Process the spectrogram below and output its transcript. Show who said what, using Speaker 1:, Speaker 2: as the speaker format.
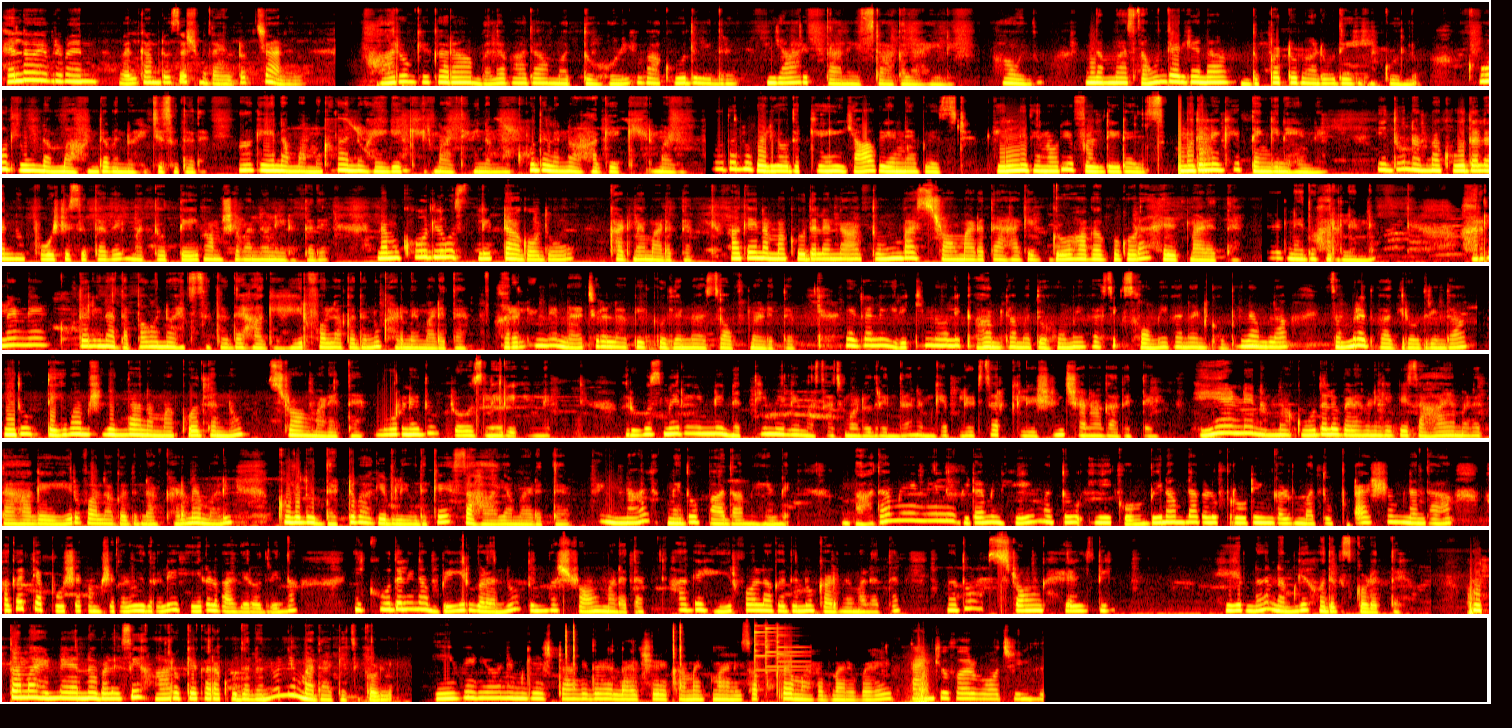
Speaker 1: Hello everyone welcome to Sushmita YouTube channel ಆರೋಗ್ಯಕರ, ಬಲವಾದ ಮತ್ತು ಹೊಳೆಯುವ ಕೂದಲಿದ್ರೆ ಯಾರಿಗೆ ತಾನೇ ಇಷ್ಟ ಆಗಲ್ಲ ಹೇಳಿ. ಹೌದು, ನಮ್ಮ ಸೌಂದರ್ಯನ ದುಪ್ಪಟ್ಟು ಮಾಡುವುದೇ ಈ ಕೂದಲು. ಕೂದಲು ನಮ್ಮ ಅಂಗವನ್ನು ಹೆಚ್ಚಿಸುತ್ತದೆ. ಹಾಗೆ ನಮ್ಮ ಮುಖವನ್ನು ಹೇಗೆ ಕೇರ್ ಮಾಡ್ತೀವಿ, ನಮ್ಮ ಕೂದಲನ್ನು ಹಾಗೆ ಕೇರ್ ಮಾಡಿ. ಕೂದಲು ಬೆಳೆಯೋದಕ್ಕೆ ಯಾವ ಎಣ್ಣೆ ಬೆಸ್ಟ್ ಎಲ್ಲಿದೆ ನೋಡಿ ಫುಲ್ ಡೀಟೇಲ್ಸ್ ಮೊದಲಿಗೆ ತೆಂಗಿನ ಎಣ್ಣೆ. ಇದು ನಮ್ಮ ಕೂದಲನ್ನು ಪೋಷಿಸುತ್ತದೆ ಮತ್ತು ತೇವಾಂಶವನ್ನು ನೀಡುತ್ತದೆ. ನಮ್ಮ ಕೂದಲು ಸ್ಪ್ಲಿಟ್ ಆಗೋದು ಕಡಿಮೆ ಮಾಡುತ್ತೆ. ಹಾಗೆ ನಮ್ಮ ಕೂದಲನ್ನು ತುಂಬ ಸ್ಟ್ರಾಂಗ್ ಮಾಡುತ್ತೆ. ಹಾಗೆ ಗ್ರೋ ಆಗೋಕ್ಕೂ ಕೂಡ ಹೆಲ್ಪ್ ಮಾಡುತ್ತೆ. ಎರಡನೇದು ಹರಳೆಣ್ಣೆ. ಹರಳೆಣ್ಣೆ ಕೂದಲಿನ ದಪ್ಪವನ್ನು ಹೆಚ್ಚಿಸುತ್ತದೆ, ಹಾಗೆ ಹೇರ್ ಫಾಲ್ ಆಗೋದನ್ನು ಕಡಿಮೆ ಮಾಡುತ್ತೆ. ಹರಳೆಣ್ಣೆ ನ್ಯಾಚುರಲ್ ಆಗಿ ಕೂದಲನ್ನು ಸಾಫ್ಟ್ ಮಾಡುತ್ತೆ. ಇದರಲ್ಲಿ ರಿಕಿನೋಲಿಕ್ ಆಮ್ಲ ಮತ್ತು ಒಮೆಗಾ ಸಿಕ್ಸ್ ಒಮೆಗಾ ನೈನ್ ಕೊಬ್ಬಿನ ಆಮ್ಲ ಸಮೃದ್ಧವಾಗಿರೋದ್ರಿಂದ ಇದು ತೇವಾಂಶದಿಂದ ನಮ್ಮ ಕೂದಲನ್ನು ಸ್ಟ್ರಾಂಗ್ ಮಾಡುತ್ತೆ. ಮೂರನೇದು ರೋಸ್ಮೇರಿ ಎಣ್ಣೆ. ರೋಸ್ಮೇರಿ ಎಣ್ಣೆ ನೆತ್ತಿ ಮೇಲೆ ಮಸಾಜ್ ಮಾಡೋದ್ರಿಂದ ನಮಗೆ ಬ್ಲಡ್ ಸರ್ಕ್ಯುಲೇಷನ್ ಚೆನ್ನಾಗಾಗುತ್ತೆ. ಈ ಎಣ್ಣೆ ನಮ್ಮ ಕೂದಲು ಬೆಳವಣಿಗೆಗೆ ಸಹಾಯ ಮಾಡುತ್ತೆ. ಹಾಗೆ ಹೇರ್ ಫಾಲ್ ಆಗೋದನ್ನು ಕಡಿಮೆ ಮಾಡಿ ಕೂದಲು ದಟ್ಟವಾಗಿ ಬೆಳೆಯುವುದಕ್ಕೆ ಸಹಾಯ ಮಾಡುತ್ತೆ. ನಾಲ್ಕನೇದು ಬಾದಾಮಿ ಎಣ್ಣೆ. ಬಾದಾಮಿ ಎಣ್ಣೆಯಲ್ಲಿ ವಿಟಮಿನ್ ಎ ಮತ್ತು ಈ ಕೊಂಬಿನಾಮ್ಲಗಳು ಪ್ರೋಟೀನ್ಗಳು ಮತ್ತು ಪೊಟ್ಯಾಷಿಯಂನಂತಹ ಅಗತ್ಯ ಪೋಷಕಾಂಶಗಳು ಇದರಲ್ಲಿ ಹೇರಳವಾಗಿರೋದ್ರಿಂದ ಈ ಕೂದಲಿನ ಬೇರುಗಳನ್ನು ತುಂಬ ಸ್ಟ್ರಾಂಗ್ ಮಾಡುತ್ತೆ. ಹಾಗೆ ಹೇರ್ ಫಾಲ್ ಆಗೋದನ್ನು ಕಡಿಮೆ ಮಾಡುತ್ತೆ. ಮತ್ತು ಸ್ಟ್ರಾಂಗ್ ಹೆಲ್ತಿ ಹೇರ್ನ ನಮಗೆ ಒದಗಿಸ್ಕೊಡುತ್ತೆ. ಉತ್ತಮ ಎಣ್ಣೆಯನ್ನು ಬಳಸಿ ಆರೋಗ್ಯಕರ ಕೂದಲನ್ನು ನಿಮ್ಮದಾಗಿಸಿಕೊಳ್ಳಿ. ಈ ವಿಡಿಯೋ ನಿಮಗೆ ಇಷ್ಟ ಆಗಿದ್ರೆ ಲೈಕ್, ಶೇರ್, ಕಮೆಂಟ್ ಮಾಡಿ, ಸಬ್ಸ್ಕ್ರೈಬ್ ಮಾಡೋದು ಮರಿಬೇಡಿ. Thank you for watching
